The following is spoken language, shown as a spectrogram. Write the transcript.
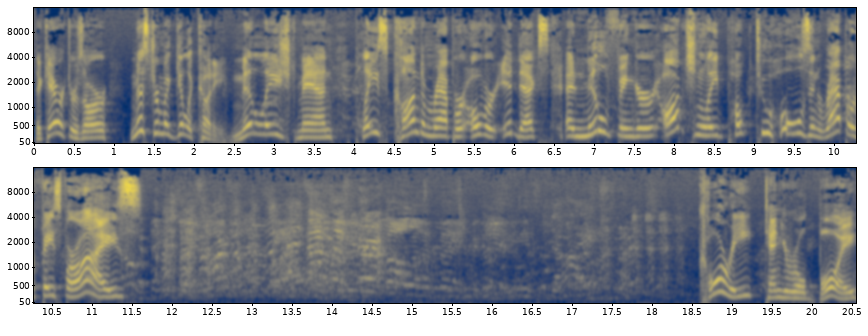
The characters are Mr. McGillicuddy, middle aged man, place condom wrapper over index and middle finger, optionally poke two holes in wrapper face for eyes. Corey, 10 year old boy,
